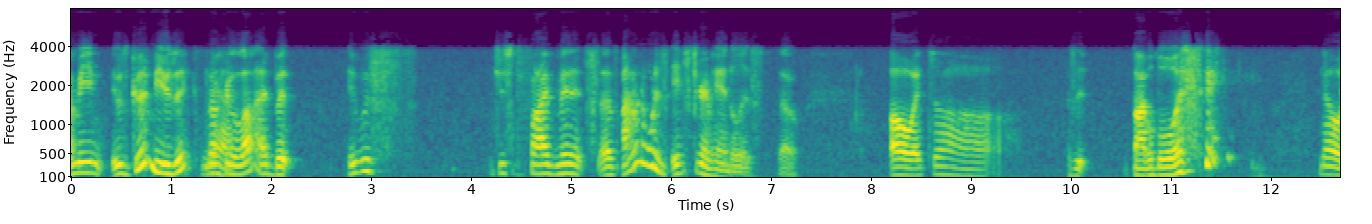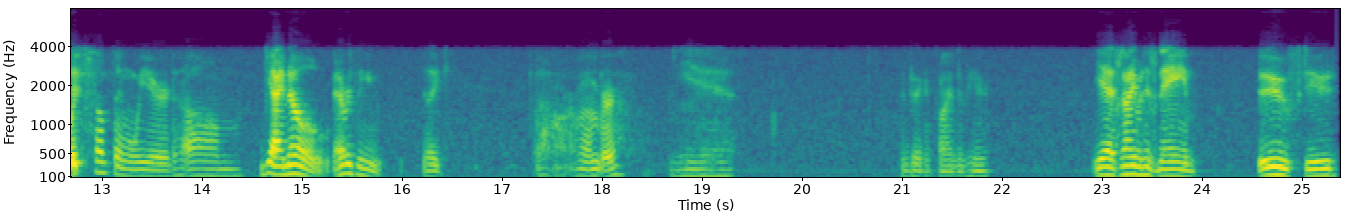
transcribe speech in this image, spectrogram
I mean, it was good music. I'm not Yeah. gonna lie, but it was just five minutes of. I don't know what his Instagram handle is though. Oh, it's uh Is it Bible Boy? no, it's something weird. Um yeah, I know everything. Like, I don't remember. yeah. Maybe I can find him here. Yeah, it's not even his name. Oof, dude.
